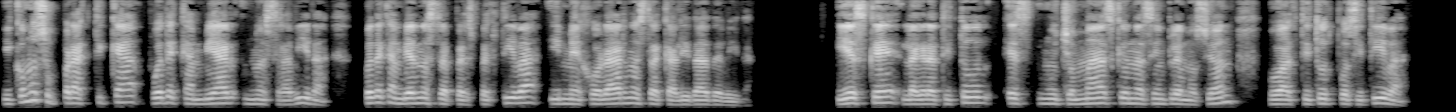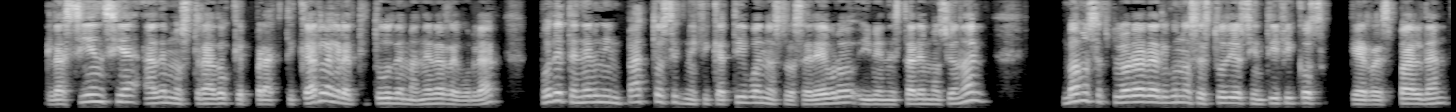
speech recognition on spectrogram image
y cómo su práctica puede cambiar nuestra vida, puede cambiar nuestra perspectiva y mejorar nuestra calidad de vida. Y es que la gratitud es mucho más que una simple emoción o actitud positiva. La ciencia ha demostrado que practicar la gratitud de manera regular puede tener un impacto significativo en nuestro cerebro y bienestar emocional. Vamos a explorar algunos estudios científicos que respaldan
